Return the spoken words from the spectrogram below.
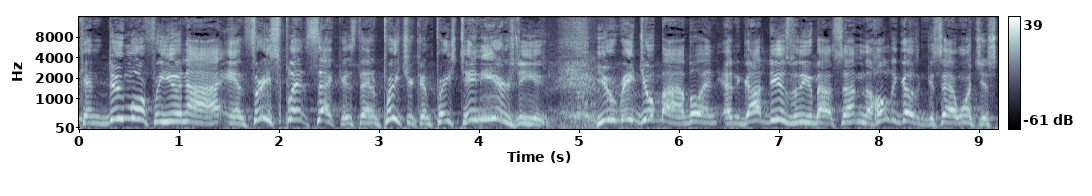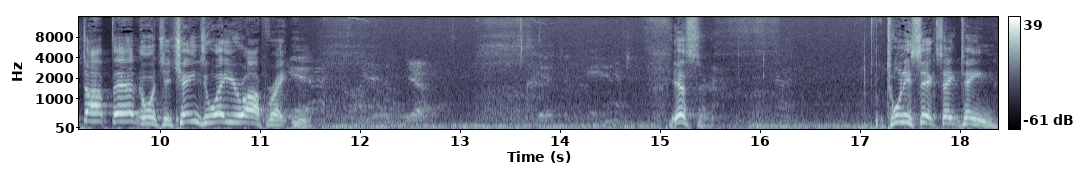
can do more for you and I in three split seconds than a preacher can preach 10 years to you. You read your Bible and, and God deals with you about something, the Holy Ghost can say, I want you to stop that and I want you to change the way you're operating. Yeah. Yes, sir. 26, 18.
